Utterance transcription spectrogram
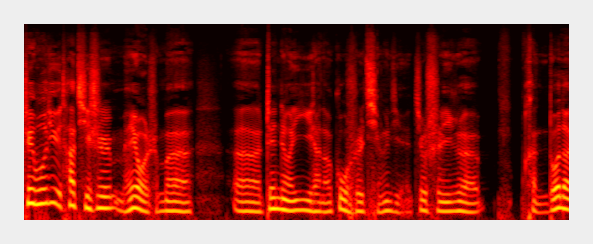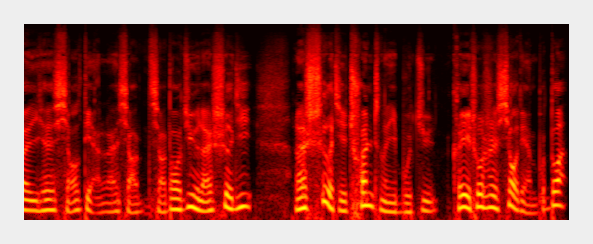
这部剧它其实没有什么，呃，真正意义上的故事情节，就是一个很多的一些小点来小小道具来设计，来设计穿成的一部剧，可以说是笑点不断，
